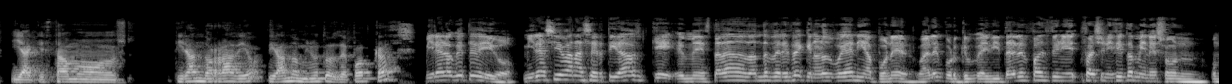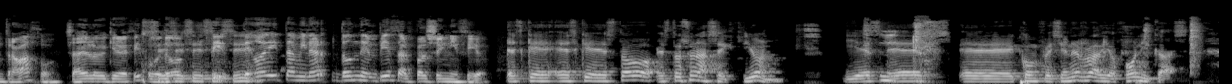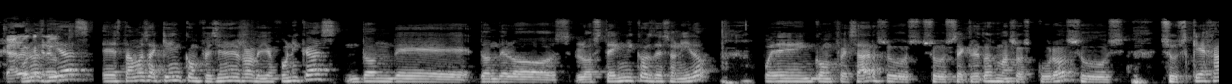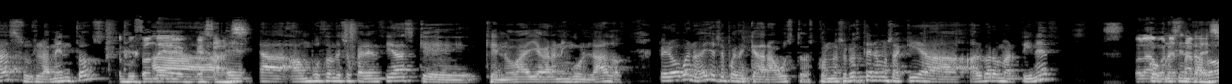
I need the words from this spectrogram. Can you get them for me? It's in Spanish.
Y aquí estamos tirando radio, tirando minutos de podcast. Mira lo que te digo. Mira si van a ser tirados que me está dando tanta pereza que no los voy a ni a poner, ¿vale? Porque editar el inicio también es un, un trabajo. ¿Sabes lo que quiero decir? Porque Sí, tengo, sí, sí, sí, sí. tengo que dictaminar dónde empieza el falso inicio. Es que, es que esto, esto es una sección. Y es, es eh, confesiones radiofónicas. Claro, Buenos creo- días, estamos aquí en Confesiones Radiofónicas, donde, donde los, los técnicos de sonido pueden confesar sus, sus secretos más oscuros, sus, sus quejas, sus lamentos, El buzón de a, quejas. eh, a- a un buzón de sugerencias que, que no va a llegar a ningún lado. Pero bueno, ellos se pueden quedar a gustos. Con nosotros tenemos aquí a Álvaro Martínez, Hola, buenas tardes.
